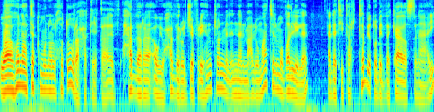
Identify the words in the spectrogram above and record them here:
وهنا تكمن الخطورة حقيقة إذ حذر أو يحذر جيفري هنتون من أن المعلومات المضللة التي ترتبط بالذكاء الاصطناعي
